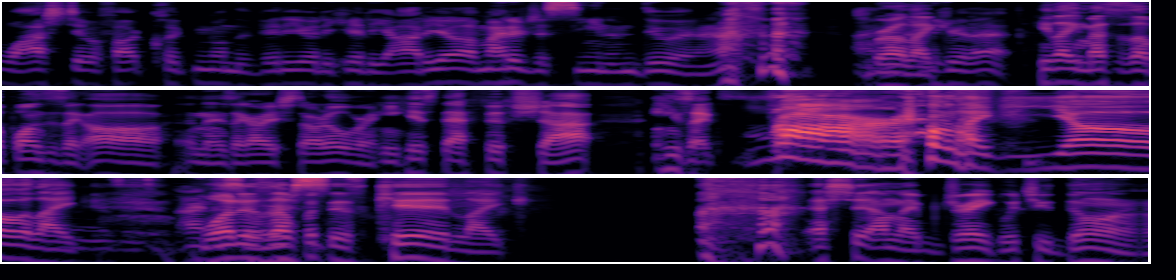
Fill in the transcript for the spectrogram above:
watched it without clicking on the video to hear the audio. I might have just seen him do it. I Bro, like, hear that. He like messes up once, he's like, oh, and then he's like, all right, start over. And he hits that fifth shot, and he's like, roar. I'm like, yo, like, Man, it's into what is up with this kid? Like, that shit, I'm like, Drake, what you doing?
